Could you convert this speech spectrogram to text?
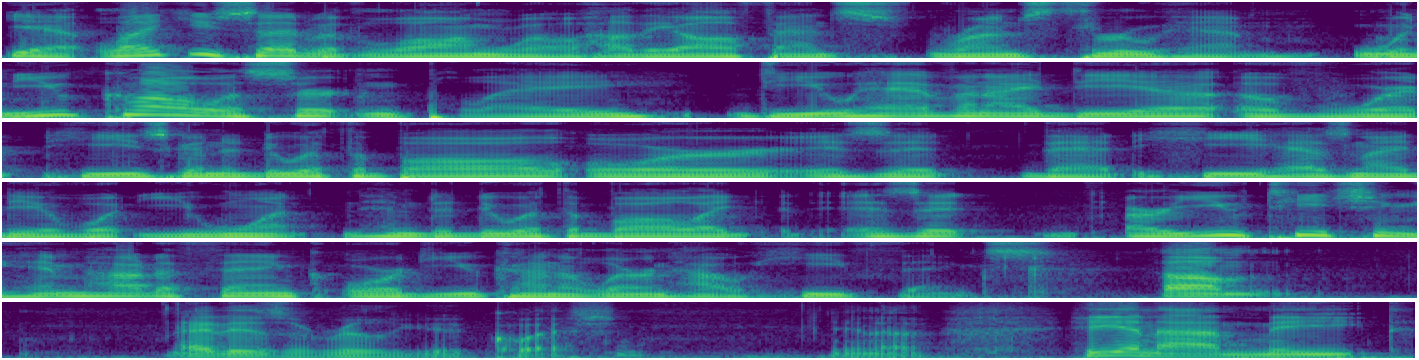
Yeah, like you said with Longwell, how the offense runs through him. When you call a certain play, do you have an idea of what he's going to do with the ball, or is it that he has an idea of what you want him to do with the ball? Like, is it are you teaching him how to think, or do you kind of learn how he thinks? Um, that is a really good question. You know, he and I meet,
